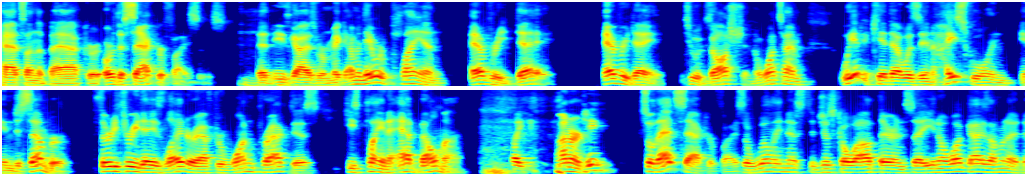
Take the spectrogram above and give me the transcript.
pats on the back or or the sacrifices Mhm. that these guys were making. I mean, they were playing every day, every day to exhaustion. And one time we had a kid that was in high school in, in December. 33 days later, after one practice, he's playing at Belmont, like on our team. So that sacrifice, a willingness to just go out there and say, you know what, guys, I'm gonna,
